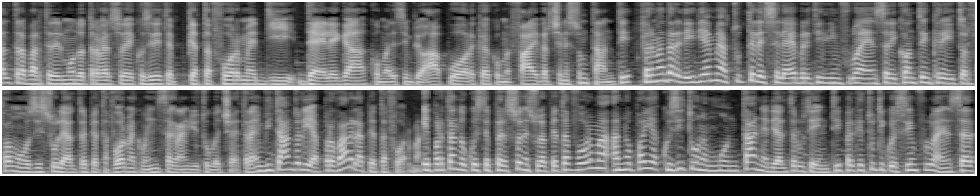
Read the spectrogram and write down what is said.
dall'altra parte del mondo attraverso le cosiddette piattaforme di delega, come ad esempio Upwork, come Fiverr, ce ne sono tanti, per mandare dei DM a tutte le celebrity, gli influencer, i content creator famosi sulle altre piattaforme come Instagram, YouTube, eccetera, invitandoli a provare la piattaforma. E portando queste persone sulla piattaforma hanno poi acquisito una montagna di altri utenti perché tutti questi influencer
